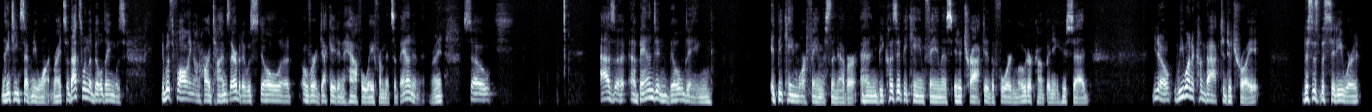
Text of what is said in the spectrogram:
1971, right? So that's when the building was it was falling on hard times there, but it was still uh, over a decade and a half away from its abandonment, right? So, as an abandoned building, it became more famous than ever. And because it became famous, it attracted the Ford Motor Company, who said, you know, we want to come back to Detroit. This is the city where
